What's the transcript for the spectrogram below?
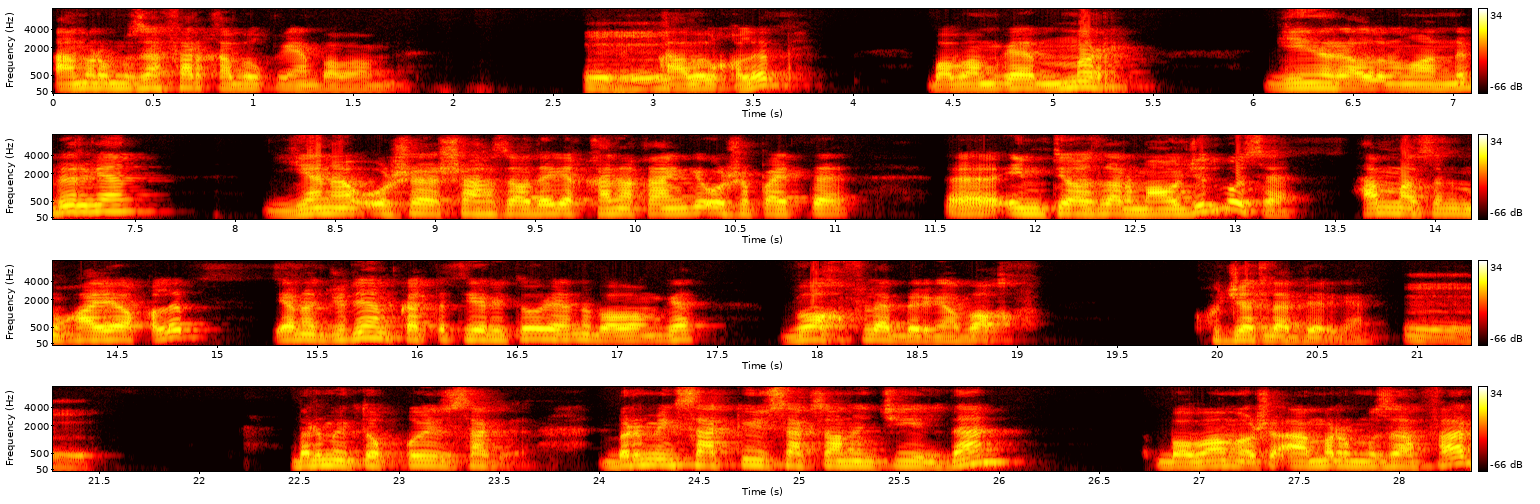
amir muzaffar qabul qilgan bobomni. Qabul qilib bobomga mir general unvonini bergan. Yana o'sha shahzodaga qanaqangi o'sha paytda e, imtiyozlar mavjud bo'lsa hammasini muhayyo qilib yana juda yam katta territoriyani bobomga voqiflab bergan voqif hujjatlab bergan. Mhm. bir ming to'qqiz yuz bir ming sakkiz yuz saksoninchi yildan bobom o'sha amir muzaffar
